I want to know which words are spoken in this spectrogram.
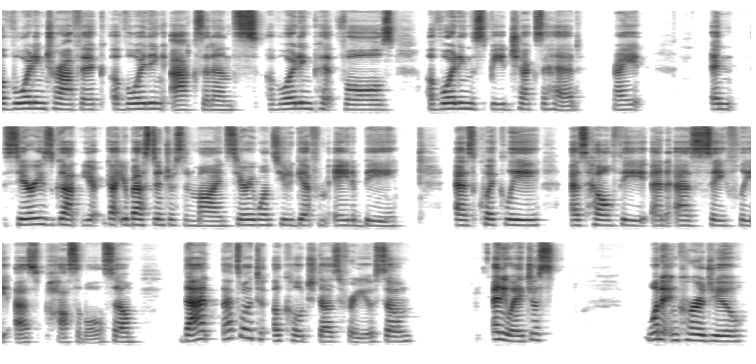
avoiding traffic, avoiding accidents, avoiding pitfalls, avoiding the speed checks ahead, right? And Siri's got your got your best interest in mind. Siri wants you to get from A to B as quickly, as healthy, and as safely as possible. So that that's what a coach does for you. So anyway, just want to encourage you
